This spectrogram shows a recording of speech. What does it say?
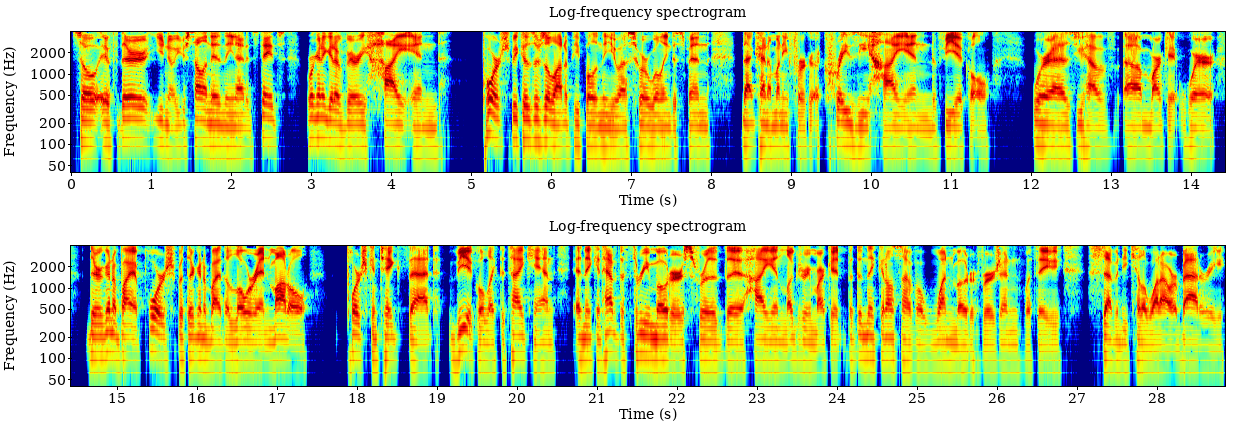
So if they're, you know, you're selling it in the United States, we're going to get a very high end Porsche because there's a lot of people in the US who are willing to spend that kind of money for a crazy high end vehicle. Whereas you have a market where they're going to buy a Porsche, but they're going to buy the lower end model. Porsche can take that vehicle like the Taycan and they can have the three motors for the high end luxury market, but then they can also have a one motor version with a 70 kilowatt hour battery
